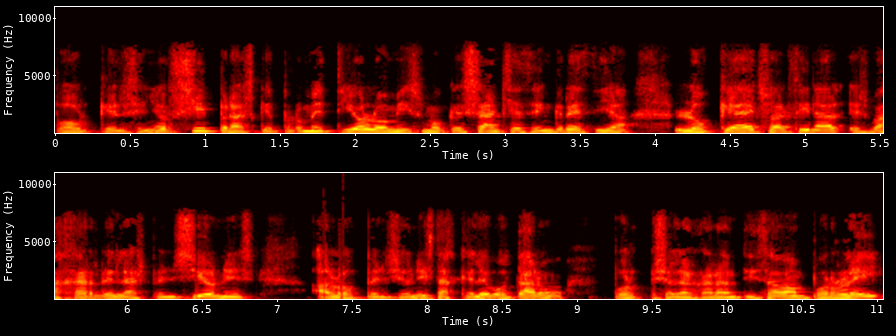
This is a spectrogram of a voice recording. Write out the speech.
porque el señor Tsipras, que prometió lo mismo que Sánchez en Grecia, lo que ha hecho al final es bajarle las pensiones a los pensionistas que le votaron porque se les garantizaban por ley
